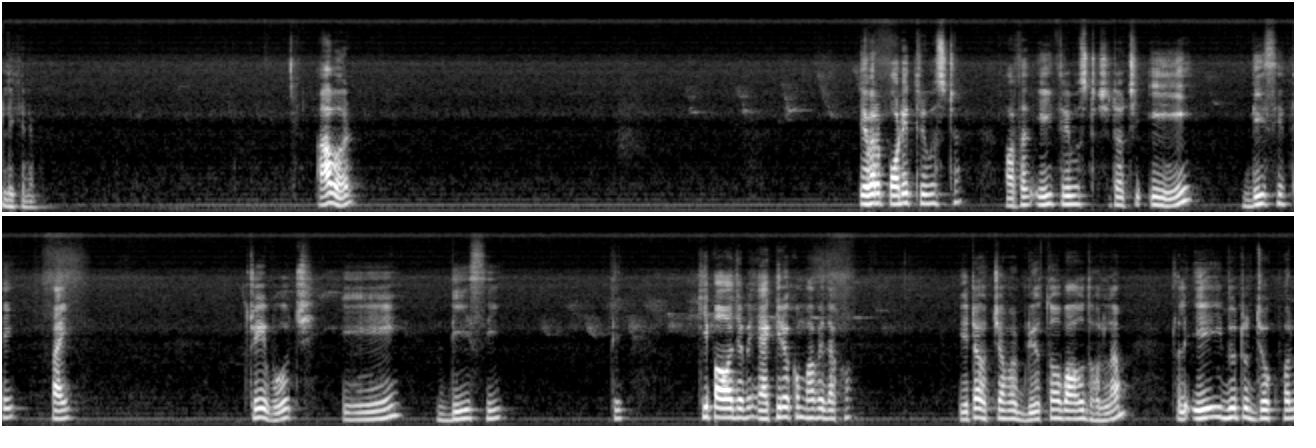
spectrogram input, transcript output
লিখে নেব। আবার এবার পরের ত্রিভুজটা, অর্থাৎ এই ত্রিভুজটা, সেটা হচ্ছে এ ডিসিতে পাই। ত্রিভুজ এ ডিসি তে। কি পাওয়া যাবে? একই রকমভাবে দেখো। এটা হচ্ছে আমার বৃহত্তম বাহু ধরলাম। তাহলে এই দুটোর যোগফল,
